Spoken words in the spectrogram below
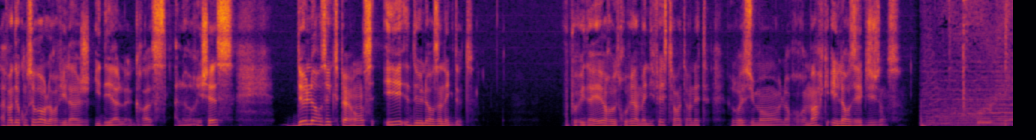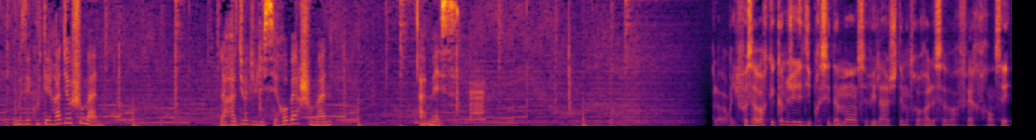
afin de concevoir leur village idéal grâce à leur richesse de leurs expériences et de leurs anecdotes. Vous pouvez d'ailleurs retrouver un manifeste sur Internet résumant leurs remarques et leurs exigences. Vous écoutez Radio Schumann, la radio du lycée Robert Schumann à Metz. Il faut savoir que, comme je l'ai dit précédemment, ce village démontrera le savoir-faire français,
